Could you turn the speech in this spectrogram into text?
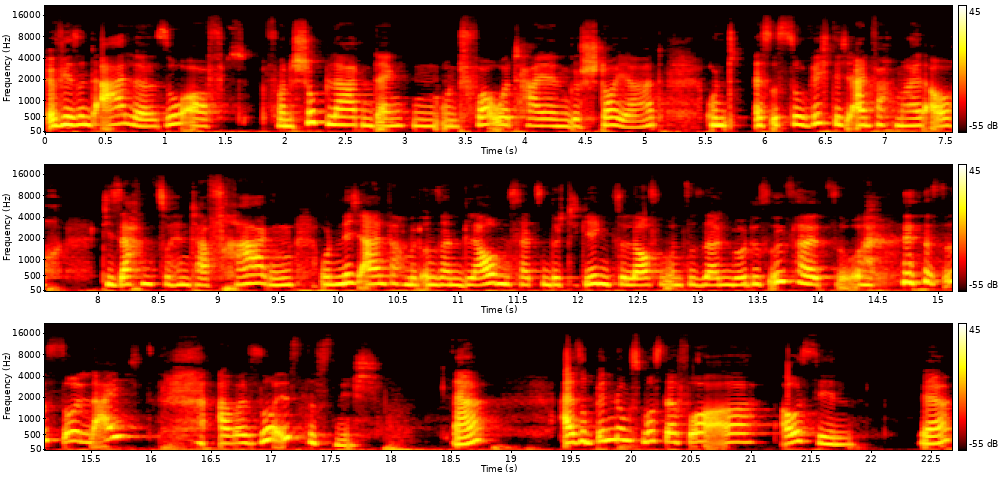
wir sind alle so oft von Schubladendenken und Vorurteilen gesteuert und es ist so wichtig, einfach mal auch die Sachen zu hinterfragen und nicht einfach mit unseren Glaubenssätzen durch die Gegend zu laufen und zu sagen, nur das ist halt so. Es ist so leicht, aber so ist es nicht. Ja? Also Bindungsmuster vor Aussehen. Ja?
